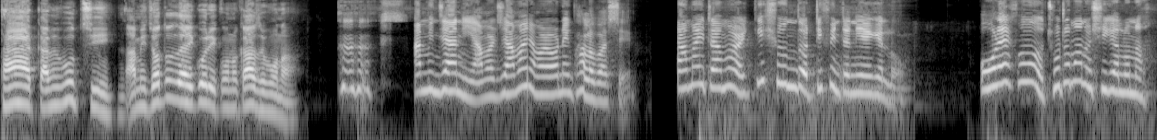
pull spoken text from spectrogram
থাক আমি বুঝছি। আমি যত যাই করি কোনো কাজ হব না। আমি জানি আমার জামাই আমার অনেক ভালোবাসে। জামাইটা আমার কি সুন্দর টিফিনটা নিয়ে গেল। ওর এখনও ছোট মানুষই গেল না।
